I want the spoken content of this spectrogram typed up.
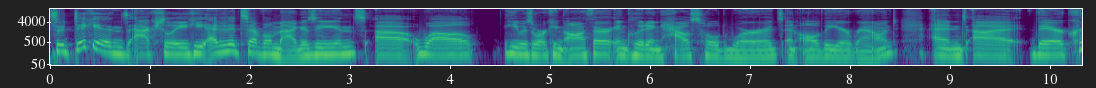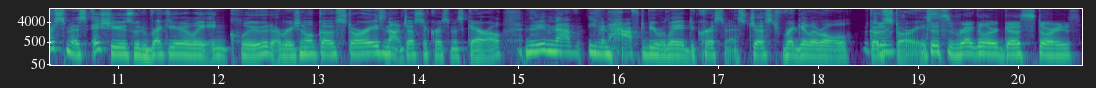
so Dickens actually he edited several magazines uh, while he was working author, including Household Words and All the Year Round. And uh, their Christmas issues would regularly include original ghost stories, not just a Christmas Carol, and they didn't even have even have to be related to Christmas, just regular old ghost just, stories. Just regular ghost stories.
